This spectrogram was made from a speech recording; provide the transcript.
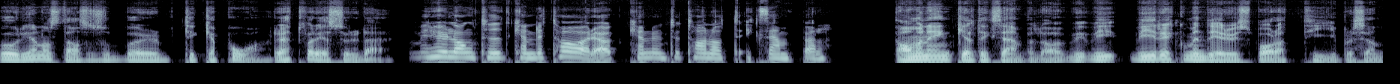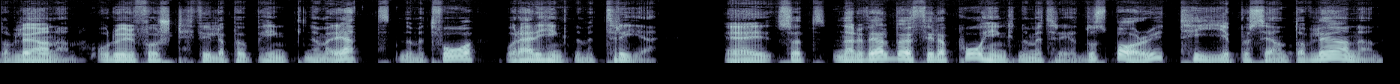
börja någonstans och så börjar du ticka på. Rätt vad det är så är det där. Men hur lång tid kan det ta då? Kan du inte ta något exempel? Ja, men enkelt exempel då. Vi, vi, vi rekommenderar ju att spara 10% av lönen och då är det först fylla på hink nummer ett, nummer två och det här är hink nummer tre. Eh, så att när du väl börjar fylla på hink nummer tre, då sparar du 10% av lönen.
